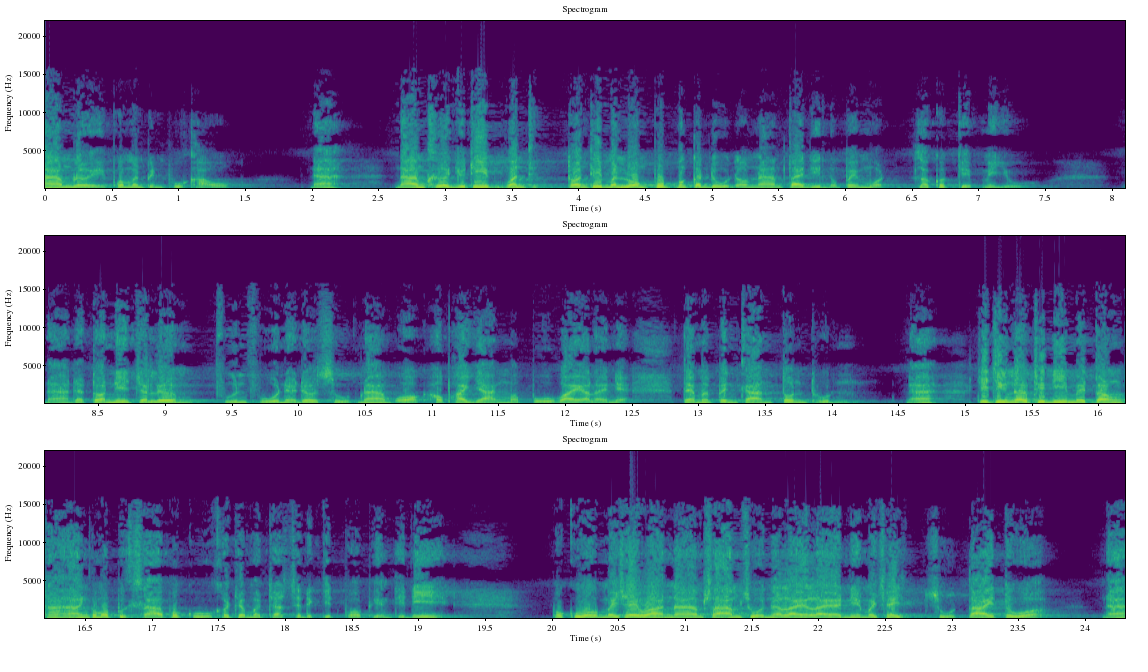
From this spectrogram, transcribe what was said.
น้ำเลย เพราะมันเป็นภูเขา นะ น้ำเขื่อนอยู่ที่วันตอนที่มันลงปุ๊บมันก็ดูดเอาน้ำใต้ดินออกไปหมดเราก็เก็บไม่อยู่ นะแต่ตอนนี้จะเริ่มฝืนฟูเนี่ยเดี๋ยวสูบน้ำออกเอาผ้ายางมาปูไว้อะไรเนี่ย แต่มันเป็นการต้นทุนนะจริง ๆ แล้วที่นี่ไม่ต้องทหารก็มาปรึกษาพ่อครูเขาจะมาจัดเศรษฐกิจพอเพียงที่นี่พ่อครูไม่ใช่ว่าน้ำสามส่วนอะไรอะไรเนี่ยไม่ใช่สูตรตายตัวนะ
